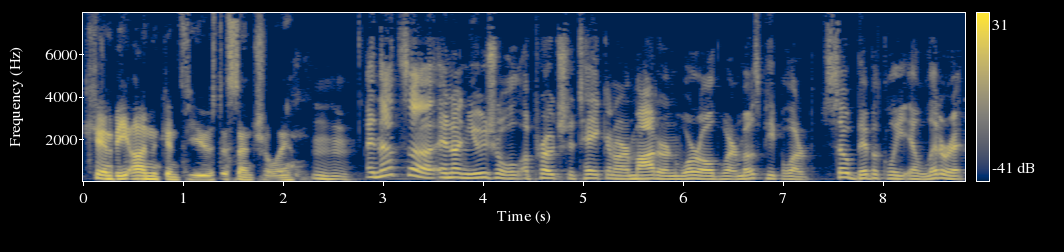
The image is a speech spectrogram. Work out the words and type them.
can be unconfused, essentially. hmm And that's uh, an unusual approach to take in our modern world where most people are so biblically illiterate.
